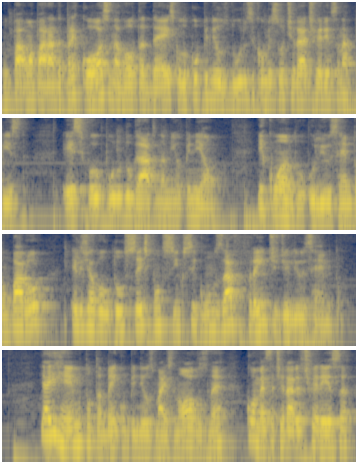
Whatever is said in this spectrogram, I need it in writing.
uma parada precoce na volta 10, colocou pneus duros e começou a tirar a diferença na pista. Esse foi o pulo do gato, na minha opinião. E quando o Lewis Hamilton parou, ele já voltou 6,5 segundos à frente de Lewis Hamilton. E aí Hamilton também com pneus mais novos, né, começa a tirar a diferença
